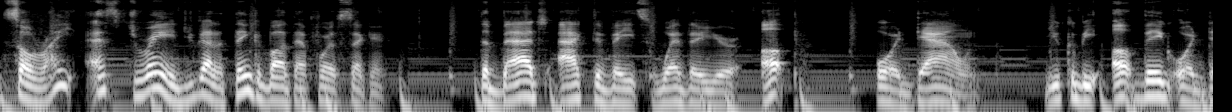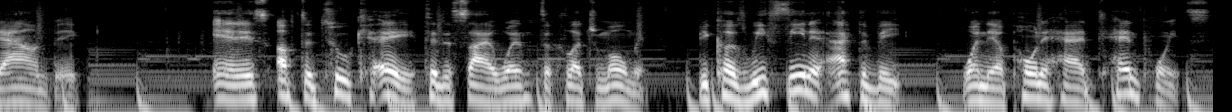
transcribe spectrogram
So right? That's strange. You got to think about that for a second. The badge activates whether you're up or down. You could be up big or down big and it's up to 2k to decide when's the clutch moment because we've seen it activate when the opponent had 10 points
